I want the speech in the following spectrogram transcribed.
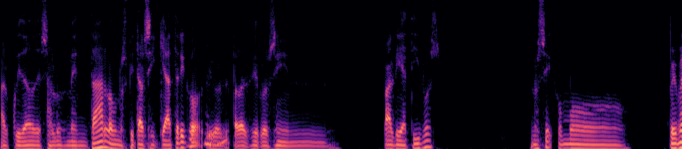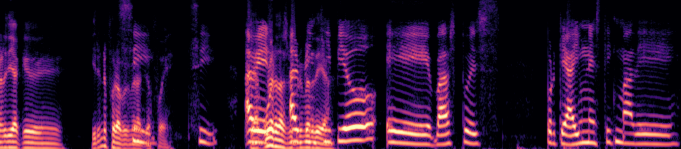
al cuidado de salud mental, a un hospital psiquiátrico, digo, para decirlo sin paliativos. No sé, como... Primer día que... Irene fue la primera Sí. que fue. Sí. ¿Te A ver, acuerdas del al primer día? principio eh, vas pues porque hay un estigma de,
